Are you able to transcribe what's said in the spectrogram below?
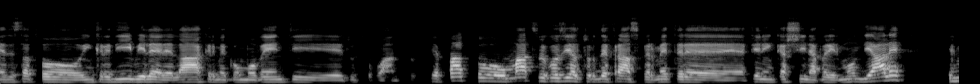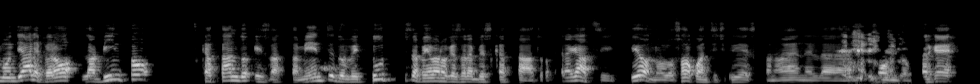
ed è stato incredibile, le lacrime commoventi e tutto quanto. Si è fatto un mazzo così al Tour de France per mettere fine in cascina per il mondiale. Il mondiale però l'ha vinto scattando esattamente dove tutti sapevano che sarebbe scattato. Ragazzi, io non lo so quanti ci riescono eh, nel, nel mondo, perché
